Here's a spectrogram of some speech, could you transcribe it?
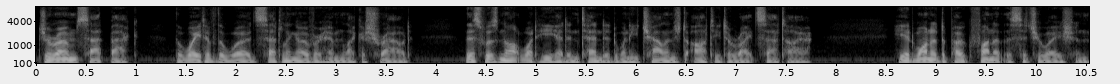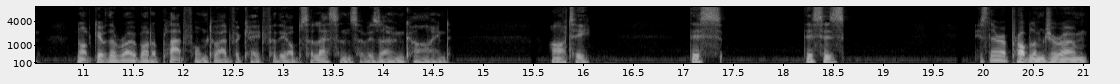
Jerome sat back, the weight of the words settling over him like a shroud. This was not what he had intended when he challenged Artie to write satire. He had wanted to poke fun at the situation, not give the robot a platform to advocate for the obsolescence of his own kind. Artie, this. this is. Is there a problem, Jerome?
